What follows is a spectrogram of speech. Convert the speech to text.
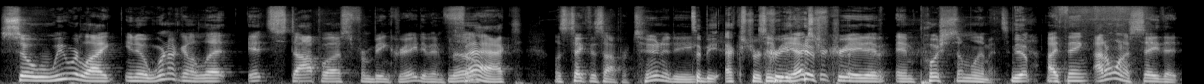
so we were like, you know, we're not going to let it stop us from being creative. In No. fact, let's take this opportunity to be extra to creative. be extra creative and push some limits. Yep. I think I don't want to say that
